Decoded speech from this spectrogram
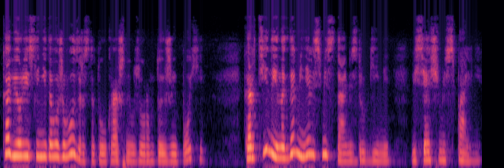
ковер, если не того же возраста, то украшенный узором той же эпохи. Картины иногда менялись местами с другими, висящими в спальне.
